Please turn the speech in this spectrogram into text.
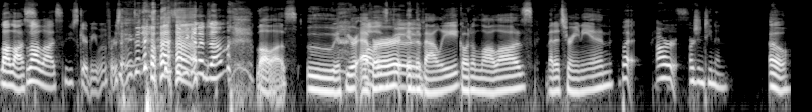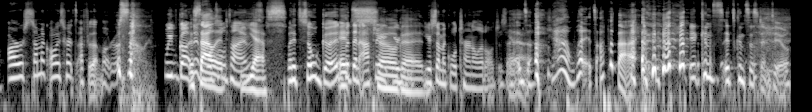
Lala's. Lala's. You scared me when first time you did it. so you gonna jump? Lala's. Ooh, if you're ever in the valley, go to Lala's Mediterranean. But our Argentinian, Oh, our stomach always hurts after that Melrose salad. We've gotten the it salad. multiple times. Yes. But it's so good. but then after so your, good. your stomach will turn a little. Just adds Yeah. up. yeah. What? It's up with that. it can. It's consistent too.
